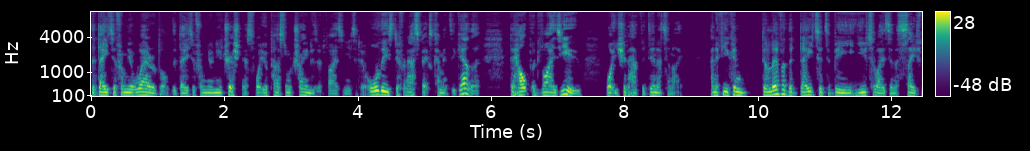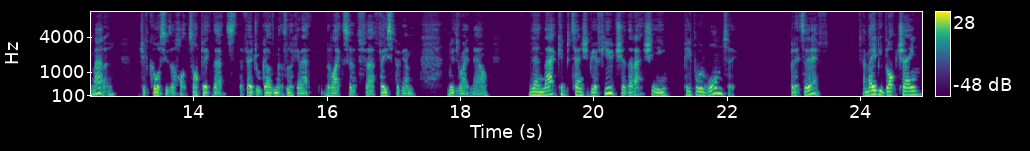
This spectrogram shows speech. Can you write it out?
The data from your wearable, the data from your nutritionist, what your personal trainer is advising you to do, all these different aspects coming together to help advise you what you should have for dinner tonight. And if you can deliver the data to be utilized in a safe manner, which of course is a hot topic that the federal government is looking at the likes of uh, Facebook and with right now, then that could potentially be a future that actually people would warm to. But it's an if. And maybe blockchain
